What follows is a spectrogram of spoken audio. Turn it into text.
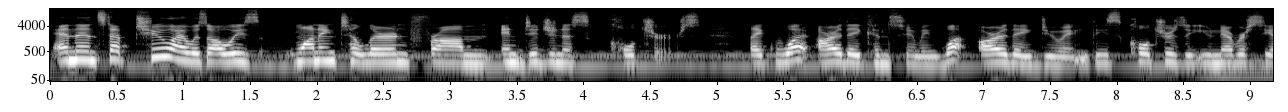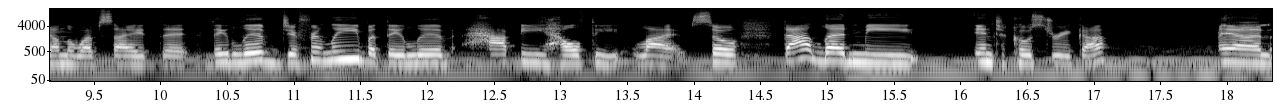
And then step two, I was always wanting to learn from indigenous cultures. Like, what are they consuming? What are they doing? These cultures that you never see on the website that they live differently, but they live happy, healthy lives. So that led me into Costa Rica and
